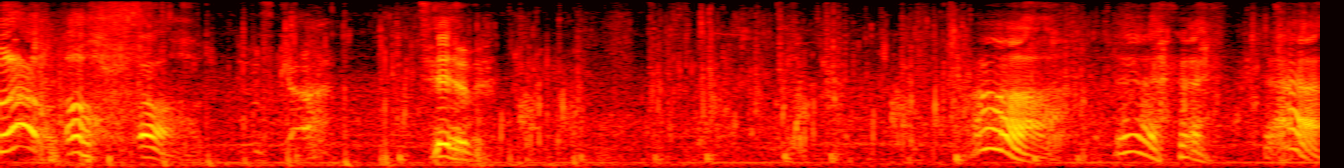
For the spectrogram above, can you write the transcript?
Oh, oh, oh, God. Tib. Ah, yeah, yeah.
